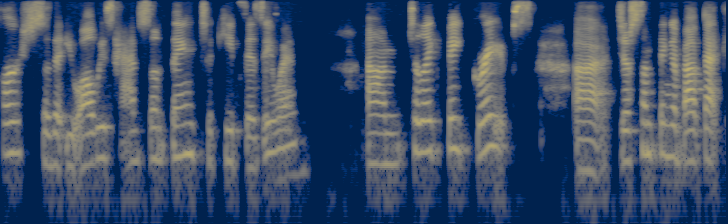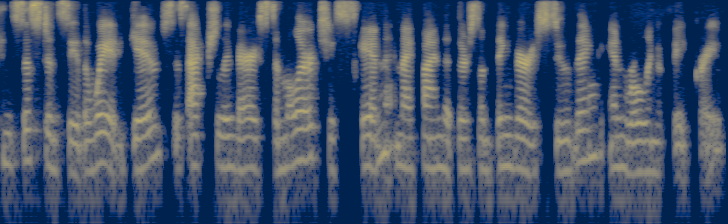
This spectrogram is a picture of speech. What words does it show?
purse so that you always have something to keep busy with um, to like fake grapes uh, just something about that consistency, the way it gives is actually very similar to skin. And I find that there's something very soothing in rolling a fake grape.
